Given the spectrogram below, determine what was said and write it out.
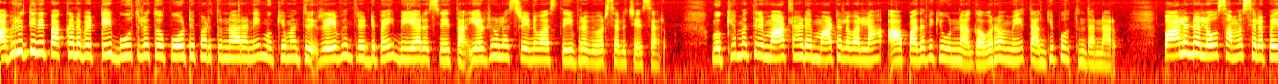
అభివృద్ధిని పక్కన పెట్టి బూతులతో పోటీ పడుతున్నారని ముఖ్యమంత్రి రేవంత్ రెడ్డిపై బీఆర్ఎస్ నేత ఎర్రోల శ్రీనివాస్ తీవ్ర విమర్శలు చేశారు. ముఖ్యమంత్రి మాట్లాడే మాటల వల్ల ఆ పదవికి ఉన్న గౌరవమే తగ్గిపోతుందన్నారు. పాలనలో సమస్యలపై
